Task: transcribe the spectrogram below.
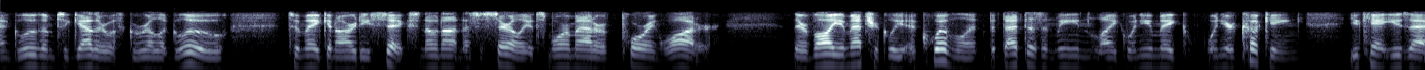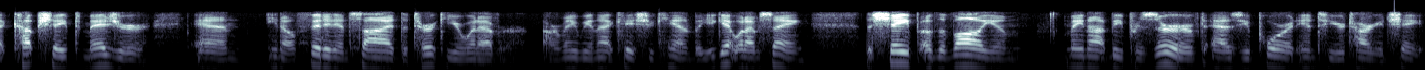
and glue them together with Gorilla Glue to make an RD6. No, not necessarily. It's more a matter of pouring water. They're volumetrically equivalent, but that doesn't mean like when you make when you're cooking, you can't use that cup-shaped measure and you know fit it inside the turkey or whatever. Or maybe in that case you can, but you get what I'm saying. The shape of the volume may not be preserved as you pour it into your target shape.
